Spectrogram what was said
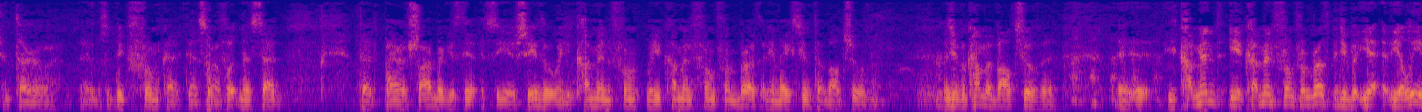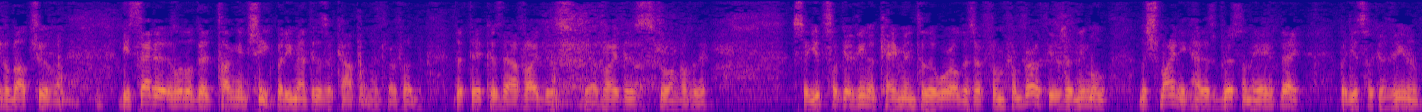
in Torah. It was a big frum character. So Rav Hutner said that by Rav Scheinberg it's the, it's the yeshiva when you come in from when you come in from from birth and he makes you into a balshuva. As you become a Baal Tshuva. Uh, you come in, you come in from, from birth, but you, you, leave a Baal Tshuva. He said it a little bit tongue in cheek, but he meant it as a compliment. That because the avoid is, the avoid is strong over there. So Yitzchak Avinu came into the world as a from, from birth. He was a Nimel Lishmainik, had his bris on the eighth day. But Yitzchak Avinu,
